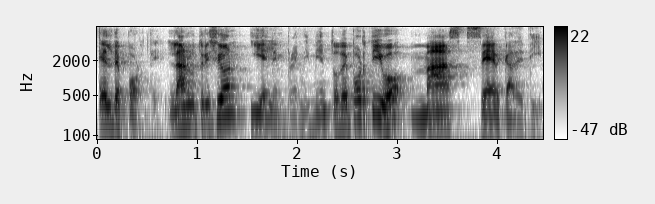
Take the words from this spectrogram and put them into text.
el deporte, la nutrición y el emprendimiento deportivo más cerca de ti.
